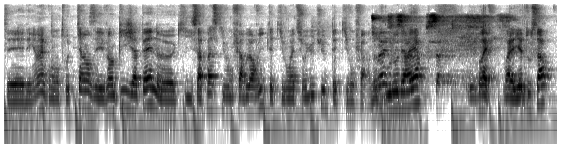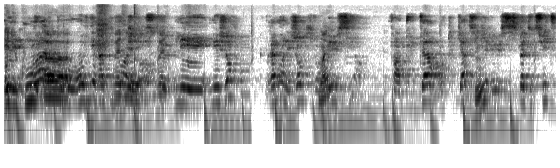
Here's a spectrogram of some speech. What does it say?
c'est des gamins qui ont entre 15 et 20 piges à peine, euh, qui savent pas ce qu'ils vont faire de leur vie, peut-être qu'ils vont être sur YouTube, peut-être qu'ils vont faire un autre boulot derrière. bref, voilà, il y a tout ça. Et, du coup... Euh, pour revenir rapidement les, les, gens, vraiment les gens qui vont réussir, enfin plus tard en tout cas, ceux qui mmh. réussissent pas tout de suite,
